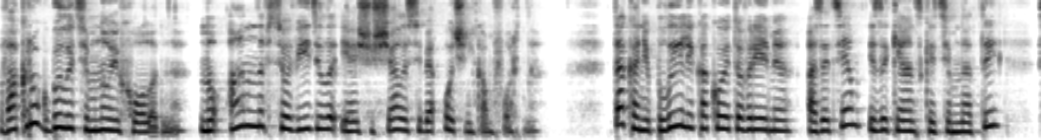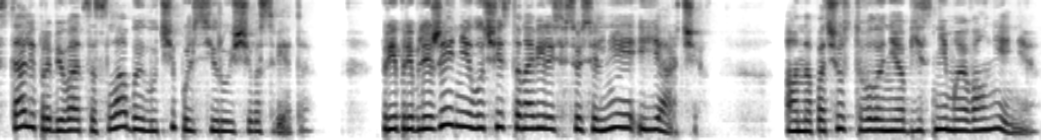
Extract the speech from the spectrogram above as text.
Вокруг было темно и холодно, но Анна все видела и ощущала себя очень комфортно. Так они плыли какое-то время, а затем из океанской темноты стали пробиваться слабые лучи пульсирующего света. При приближении лучи становились все сильнее и ярче. Анна почувствовала необъяснимое волнение,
